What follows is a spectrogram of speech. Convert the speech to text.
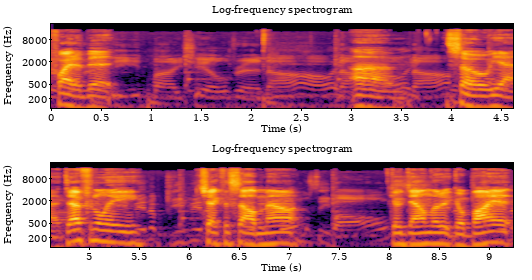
quite a bit. Um, so yeah, definitely check this album out. Go download it, go buy it.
